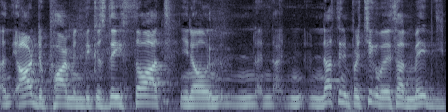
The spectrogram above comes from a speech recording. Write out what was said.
In our department, because they thought, you know, n- n- nothing in particular. They thought maybe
